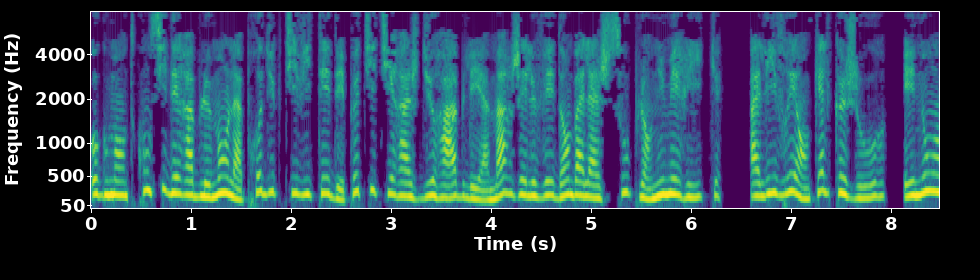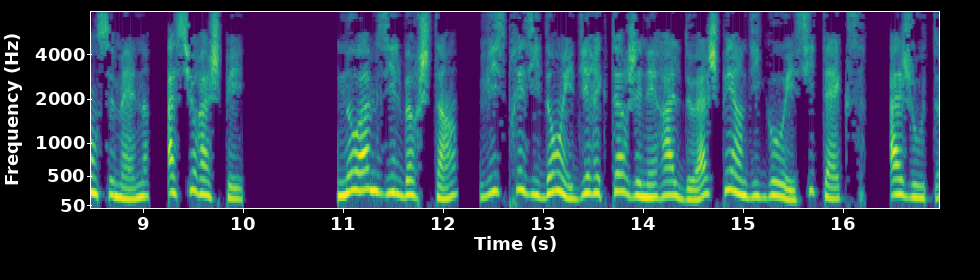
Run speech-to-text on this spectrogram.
augmente considérablement la productivité des petits tirages durables et à marge élevée d'emballage souple en numérique, à livrer en quelques jours, et non en semaines, assure HP. Noam Zilberstein, vice-président et directeur général de HP Indigo et Citex, ajoute,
